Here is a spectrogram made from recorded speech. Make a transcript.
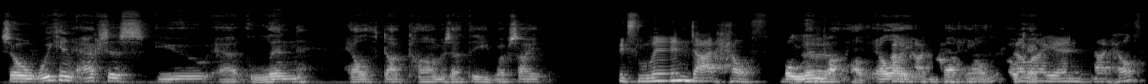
So we can access you at linhealth.com. Is that the website? It's lin.health. Oh, lin.health. L-I-N.health. L-I-N.health.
